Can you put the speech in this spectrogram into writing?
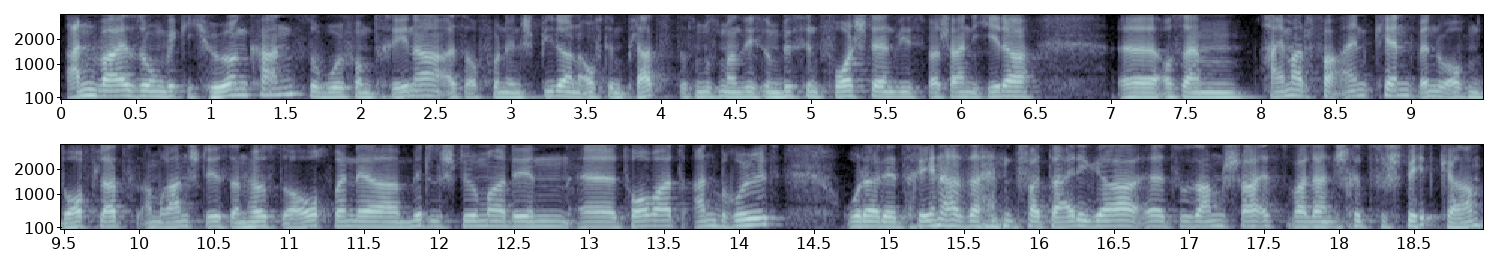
Anweisungen wirklich hören kannst, sowohl vom Trainer als auch von den Spielern auf dem Platz. Das muss man sich so ein bisschen vorstellen, wie es wahrscheinlich jeder aus seinem Heimatverein kennt. Wenn du auf dem Dorfplatz am Rand stehst, dann hörst du auch, wenn der Mittelstürmer den äh, Torwart anbrüllt oder der Trainer seinen Verteidiger äh, zusammenscheißt, weil er einen Schritt zu spät kam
